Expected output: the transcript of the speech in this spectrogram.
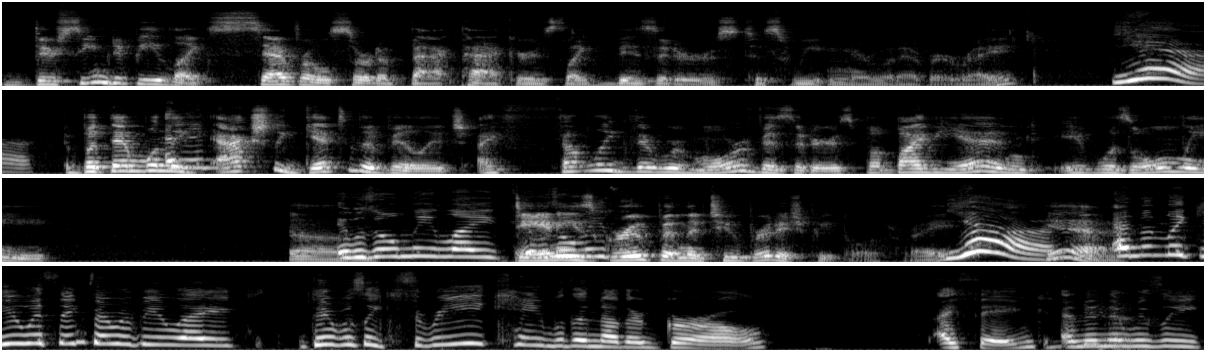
there seem to be like several sort of backpackers like visitors to Sweden or whatever right yeah, but then when And they then- actually get to the village I felt like there were more visitors but by the end it was only um, it was only like Danny's only, group and the two British people right Yeah. Yeah. And then like you would think there would be like there was like three came with another girl, I think, and then there was like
